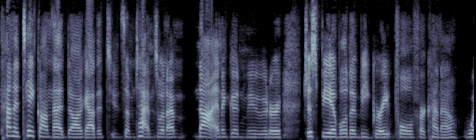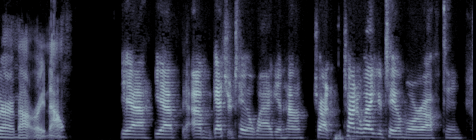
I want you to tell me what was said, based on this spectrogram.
kind of take on that dog attitude sometimes when I'm not in a good mood or just be able to be grateful for kind of where I'm at right now. Yeah, yeah. Um, got your tail wagging, huh? Try to try to wag your tail more often.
